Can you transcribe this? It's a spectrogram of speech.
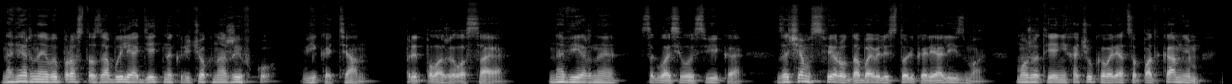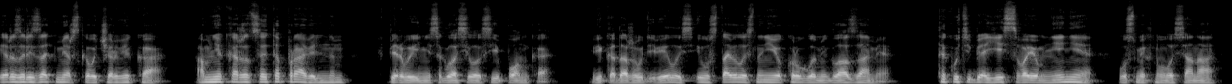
«Наверное, вы просто забыли одеть на крючок наживку, Вика Тян», – предположила Сая. «Наверное», – согласилась Вика, Зачем в сферу добавили столько реализма? Может, я не хочу ковыряться под камнем и разрезать мерзкого червяка? А мне кажется это правильным. Впервые не согласилась японка. Вика даже удивилась и уставилась на нее круглыми глазами. «Так у тебя есть свое мнение?» – усмехнулась она.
